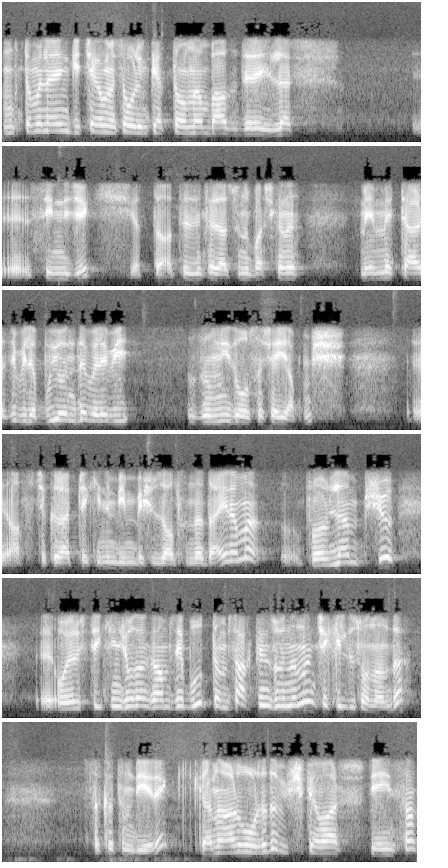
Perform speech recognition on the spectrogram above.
muhtemelen geçen mesela olimpiyatta alınan bazı dereceler e, silinicek. Hatta Atletizm Federasyonu Başkanı Mehmet Terzi bile bu yönde böyle bir zımni de olsa şey yapmış. E, Aslı Çakır Alptekin'in 1500 altında dair ama problem şu e, o yarışta ikinci olan Gamze Bulut da mesela Akdeniz oyunlarından çekildi son anda sakatım diyerek. Yani orada da bir şüphe var diye insan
